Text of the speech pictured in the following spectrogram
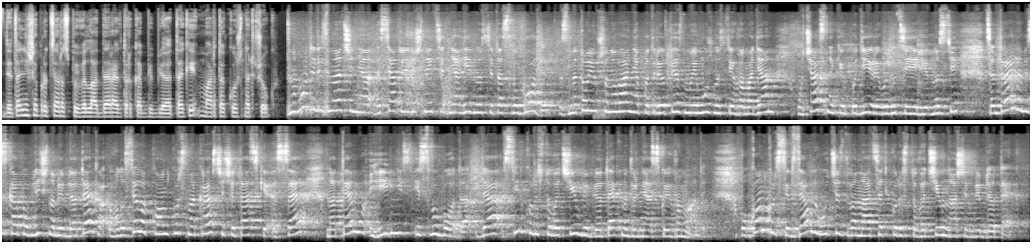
Детальніше про це розповіла директорка бібліотеки Марта Кушнерчук. Нагоди відзначення 10-ї річниці річниці Дня гідності та свободи з метою вшанування патріотизму і мужності громадян, учасників подій Революції Гідності, Центральна міська публічна бібліотека оголосила конкурс на краще читацьке есе на тему Гідність і свобода для всіх користувачів бібліотек Надвірнянської громади. У конкурсі взяли участь 12 користувачів наших бібліотек.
